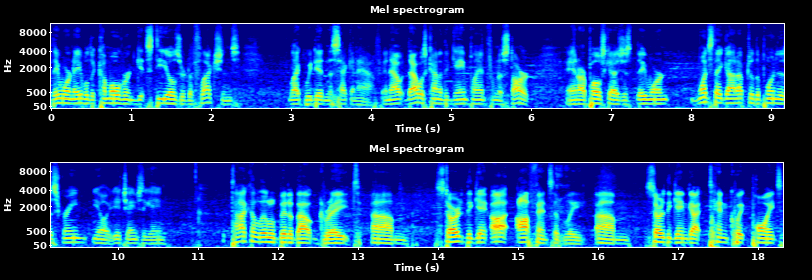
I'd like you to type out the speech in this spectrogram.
they weren't able to come over and get steals or deflections like we did in the second half. And that, that was kind of the game plan from the start. And our post guys just they weren't once they got up to the point of the screen, you know, it changed the game. Talk a little bit about great. Um, started the game uh, offensively. Um, started the game, got ten quick points.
